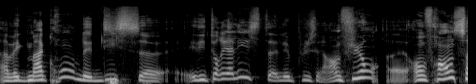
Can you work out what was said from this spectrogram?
avec Macron, des 10 euh, éditorialistes les plus influents en France,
